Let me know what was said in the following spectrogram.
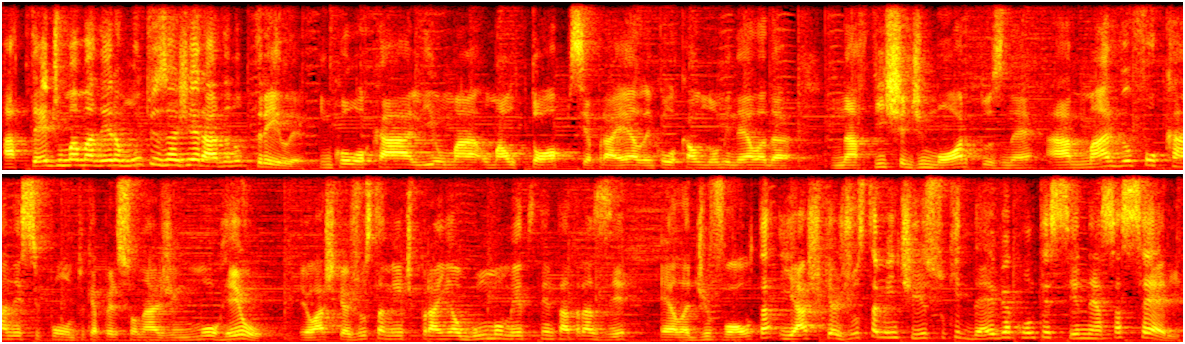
até de uma maneira muito exagerada no trailer, em colocar ali uma, uma autópsia para ela, em colocar o nome dela da, na ficha de mortos, né? A Marvel focar nesse ponto que a personagem morreu, eu acho que é justamente para em algum momento tentar trazer ela de volta e acho que é justamente isso que deve acontecer nessa série.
